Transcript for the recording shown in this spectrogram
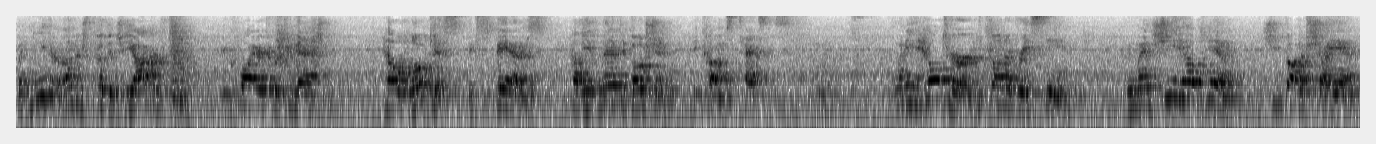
But neither understood the geography required for connection, how locus expands, how the Atlantic Ocean becomes Texas. When he held her, he thought of Racine. And when she held him, she thought of Cheyenne.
